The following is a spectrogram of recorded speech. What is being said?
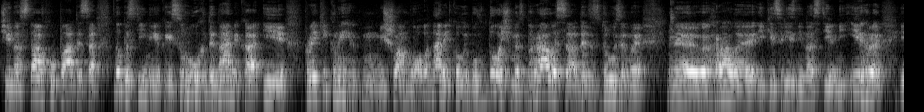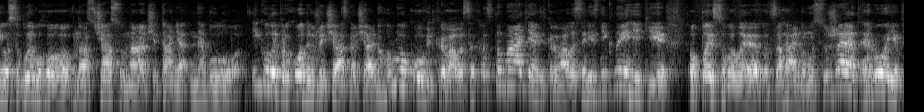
чи на став купатися. Ну, постійний якийсь рух, динаміка. І про які книги йшла мова. Навіть коли був дощ, ми збиралися десь з друзями, е, грали якісь різні настільні ігри, і особливого в нас часу на читання не було. І коли приходив вже час навчального року, відкривалася хрестоматія, відкривалися різні книги, які описували в загальному сюжет, героїв.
